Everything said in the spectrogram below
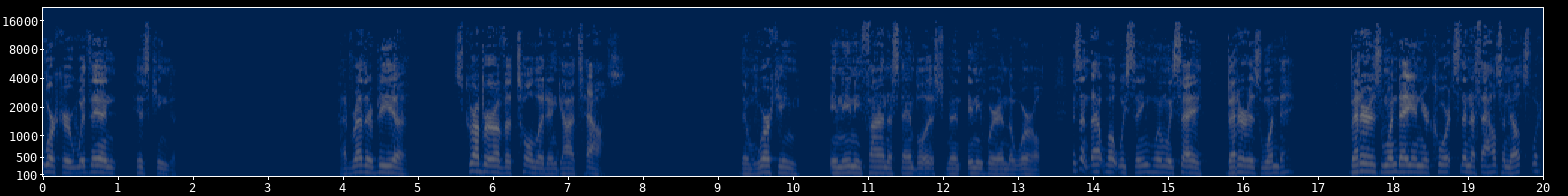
worker within his kingdom. I'd rather be a scrubber of a toilet in God's house than working in any fine establishment anywhere in the world. Isn't that what we sing when we say, better is one day? Better is one day in your courts than a thousand elsewhere?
